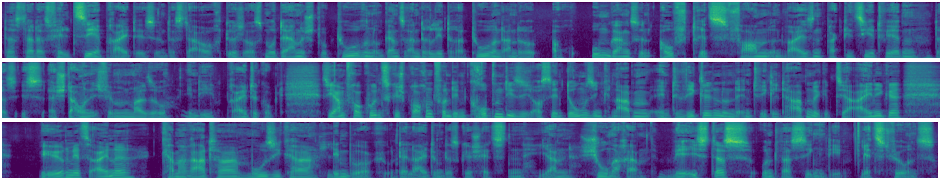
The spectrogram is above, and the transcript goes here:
dass da das Feld sehr breit ist und dass da auch durchaus moderne Strukturen und ganz andere Literatur und andere auch Umgangs- und Auftrittsformen und Weisen praktiziert werden. Das ist erstaunlich, wenn man mal so in die Breite guckt. Sie haben, Frau Kunz, gesprochen von den Gruppen, die sich aus den Domsingknaben entwickeln und entwickelt haben. Da gibt es ja einige. Wir hören jetzt eine Kamerata Musiker Limburg unter Leitung des geschätzten Jan Schumacher. Wer ist das und was singen die? Jetzt für uns.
